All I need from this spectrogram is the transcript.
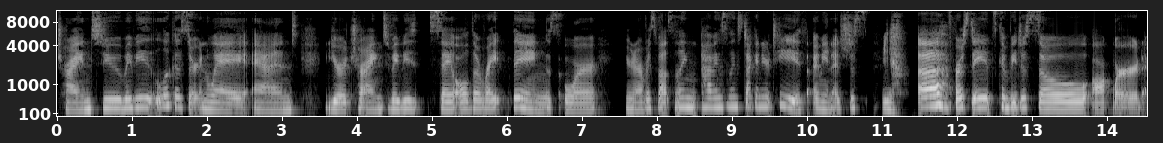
trying to maybe look a certain way and you're trying to maybe say all the right things or you're nervous about something having something stuck in your teeth. I mean, it's just yeah. Uh, first dates can be just so awkward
